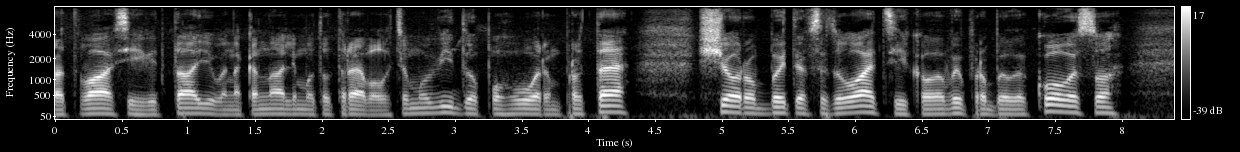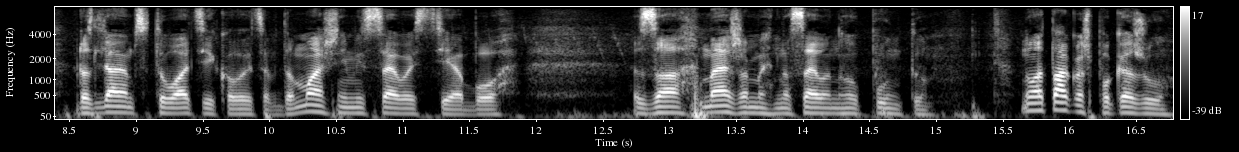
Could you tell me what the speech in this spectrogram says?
братва, всіх вітаю. Ви на каналі Мототревел. У цьому відео поговоримо про те, що робити в ситуації, коли ви пробили колесо. Розглянемо ситуації, коли це в домашній місцевості або за межами населеного пункту. Ну а також покажу,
